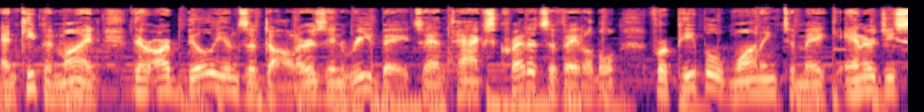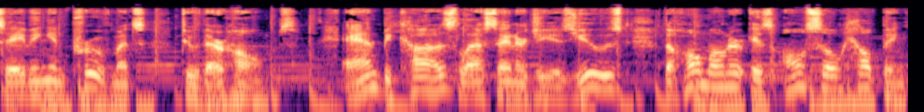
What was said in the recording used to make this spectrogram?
And keep in mind, there are billions of dollars in rebates and tax credits available for people wanting to make energy saving improvements to their homes. And because less energy is used, the homeowner is also helping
